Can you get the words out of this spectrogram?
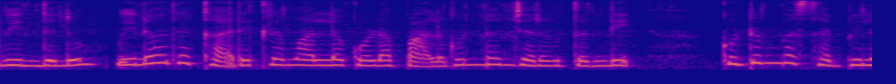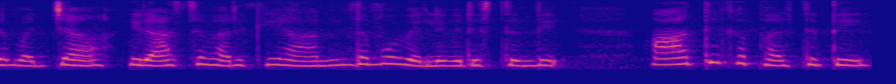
విందులు వినోద కార్యక్రమాల్లో కూడా పాల్గొనడం జరుగుతుంది. కుటుంబ సభ్యుల మధ్య ఈ రాశి వారికి ఆనందము వెల్లివిరుస్తుంది. ఆర్థిక పరిస్థితి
